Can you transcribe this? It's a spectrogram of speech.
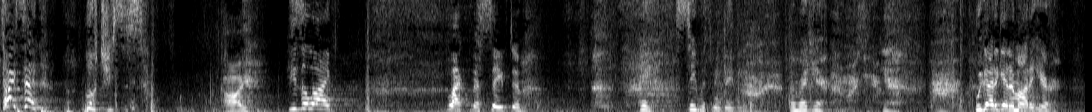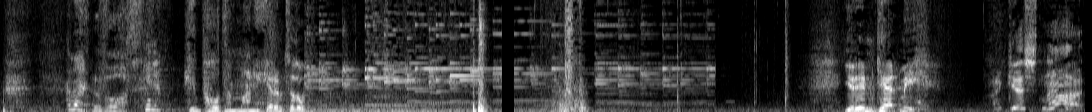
Tyson! Oh, Jesus. Khai? He's alive. Black Vest saved him. Hey, stay with me, baby. I'm right here. I'm with you. Yeah. We gotta get him out of here. Come on. The vault. Get him. He pulled the money. Get him to the... You didn't get me. I guess not.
